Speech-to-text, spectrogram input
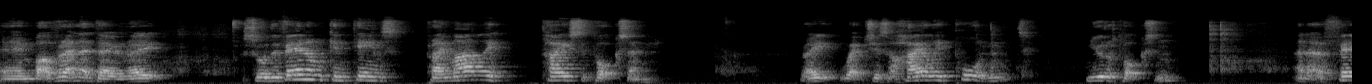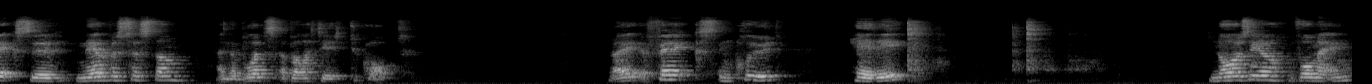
Um, but I've written it down, right? So the venom contains primarily taipoxin, right, which is a highly potent neurotoxin and it affects the nervous system and the blood's ability to clot. Right, effects include headache, nausea, vomiting,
